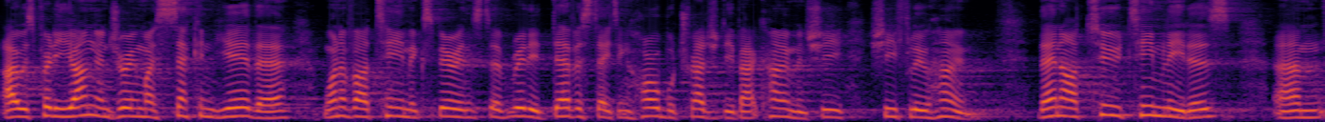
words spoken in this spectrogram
I was pretty young, and during my second year there, one of our team experienced a really devastating, horrible tragedy back home, and she, she flew home. Then our two team leaders, um,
